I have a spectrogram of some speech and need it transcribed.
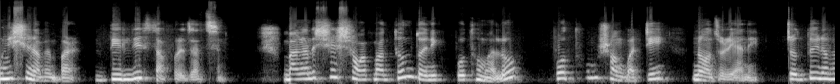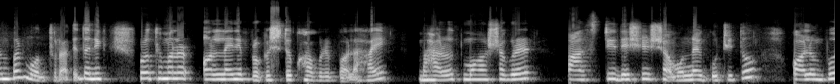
উনিশে নভেম্বর দিল্লি সফরে যাচ্ছেন। বাংলাদেশের সংবাদ মাধ্যম দৈনিক প্রথম আলো প্রথম সংবাদটি নজরে আনে। চোদ্দই নভেম্বর মধ্যরাতে দৈনিক প্রথম আলোর অনলাইনে প্রকাশিত খবরে বলা হয়, ভারত মহাসাগরের পাঁচটি দেশের সমন্বয়ে গঠিত কলম্বো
